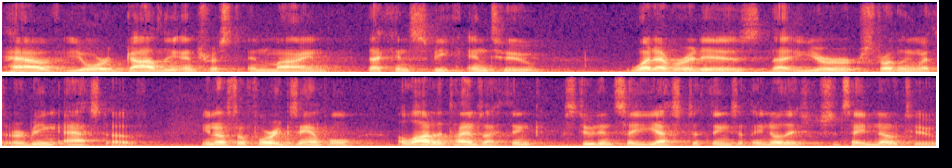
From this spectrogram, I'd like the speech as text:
have your godly interest in mind that can speak into whatever it is that you're struggling with or being asked of. You know, so for example, a lot of the times I think students say yes to things that they know they should say no to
